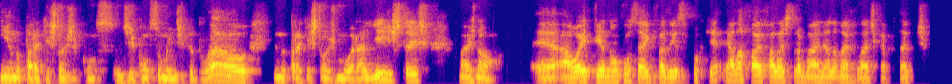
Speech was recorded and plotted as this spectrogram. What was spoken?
indo para questões de, cons de consumo individual, indo para questões moralistas, mas não. É, a OIT não consegue fazer isso porque ela vai falar de trabalho, ela vai falar de capitalismo.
